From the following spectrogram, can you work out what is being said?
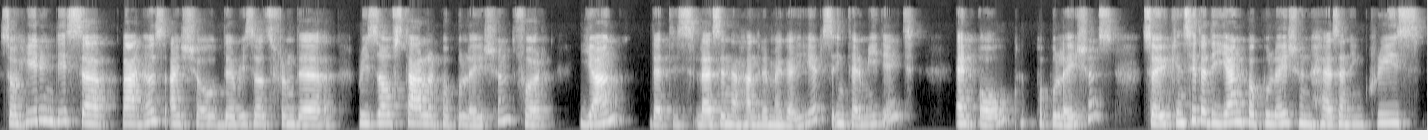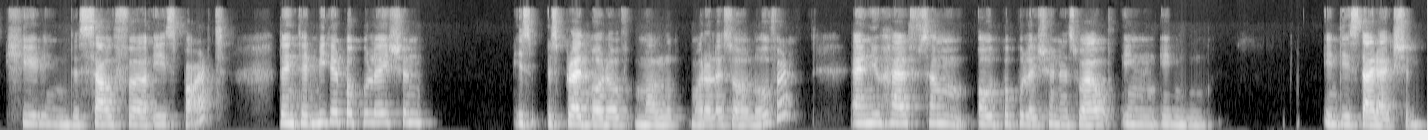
So here in these uh, panels, I show the results from the resolved stellar population for young, that is less than 100 mega years, intermediate, and old populations. So you can see that the young population has an increase here in the southeast part. The intermediate population is spread more, of, more, more or less all over. And you have some old population as well in, in in this direction.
